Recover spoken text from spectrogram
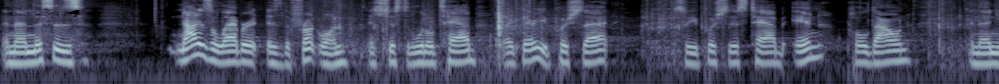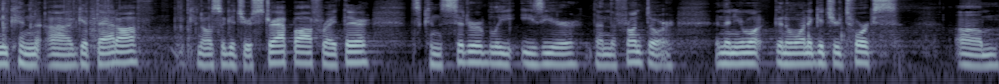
And then this is not as elaborate as the front one. It's just a little tab right there. You push that. So you push this tab in, pull down, and then you can uh, get that off. You can also get your strap off right there. It's considerably easier than the front door. And then you're going to want to get your Torx um,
